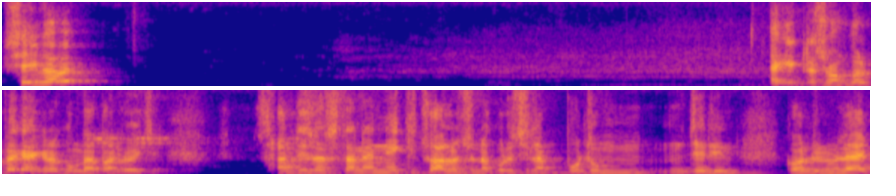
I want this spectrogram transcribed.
সেইভাবে। এক একটা সংকল্পে এক রকম ব্যাপার রয়েছে। শান্তি সংস্থানের নিয়ে কিছু আলোচনা করেছিলাম। প্রথম যেদিন কন্টিনিউ লাইভ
